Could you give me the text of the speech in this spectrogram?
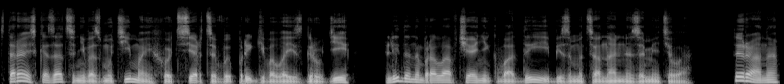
Стараясь казаться невозмутимой, хоть сердце выпрыгивало из груди, Лида набрала в чайник воды и безэмоционально заметила. «Ты рано».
